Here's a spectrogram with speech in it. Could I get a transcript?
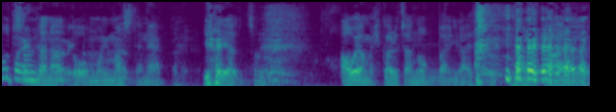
を積んだなと思いましてね。いやいや、その、青山ひかるちゃんのおっぱいに来世生 まれ変わる、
